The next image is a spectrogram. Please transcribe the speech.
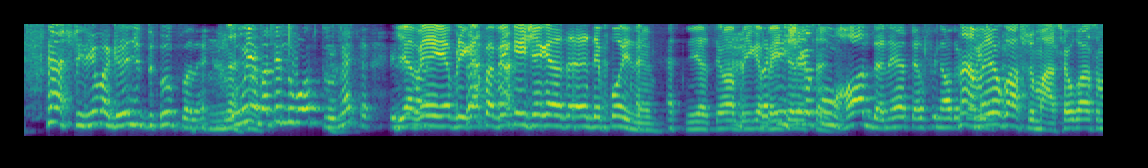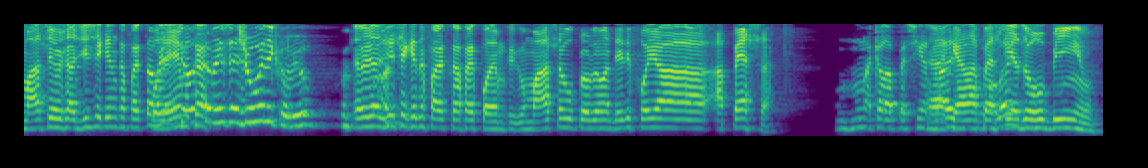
Seria uma grande dupla, né? Um ia bater no outro, né? Ele Ia, ver, ia brigar pra ver quem chega depois, né? Ia ser uma briga Pra bem quem chega interessante. com roda, né? Até o final da Não, corrida. mas eu gosto do Massa, eu gosto do Massa, eu já disse aqui no Café com Talvez Polêmica. outro também seja o único, viu? Eu já disse aqui no Café com Polêmica que o Massa, o problema dele foi a, a peça. Uhum, aquela pecinha É atrás. aquela do pecinha volante. do Rubinho.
